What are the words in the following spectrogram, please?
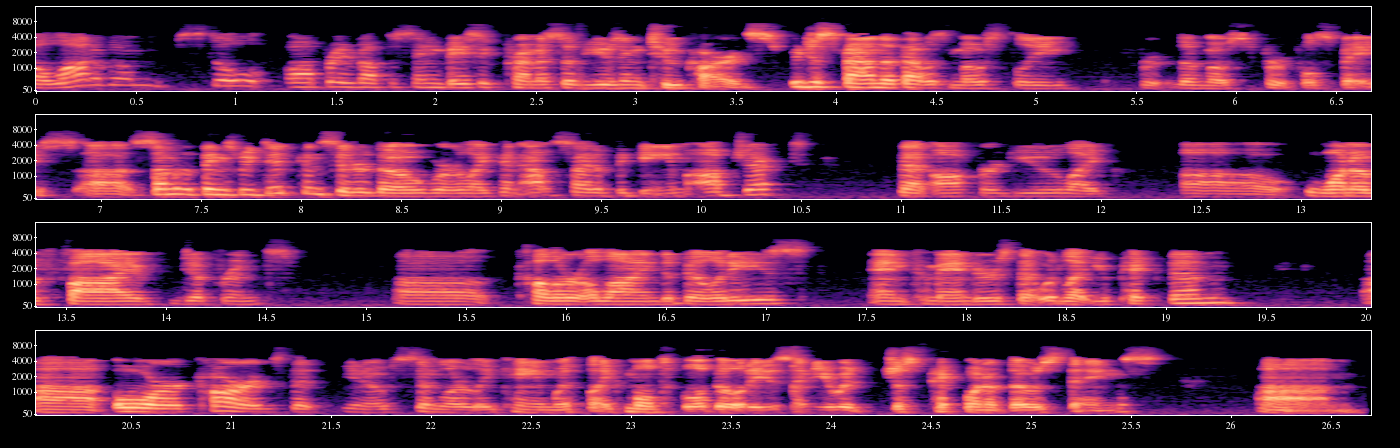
a lot of them still operated off the same basic premise of using two cards. We just found that that was mostly the most fruitful space. Uh, some of the things we did consider though were like an outside of the game object that offered you like uh, one of five different uh, color aligned abilities and commanders that would let you pick them. Uh, or cards that you know similarly came with like multiple abilities, and you would just pick one of those things. Um,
